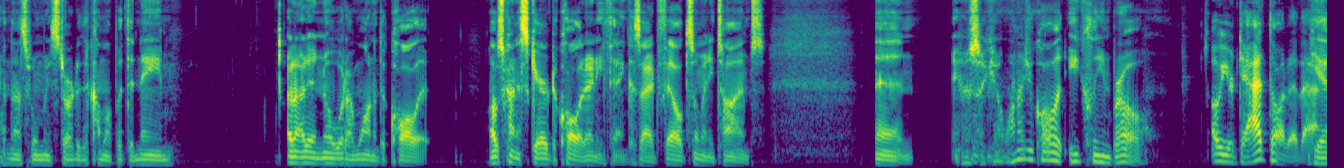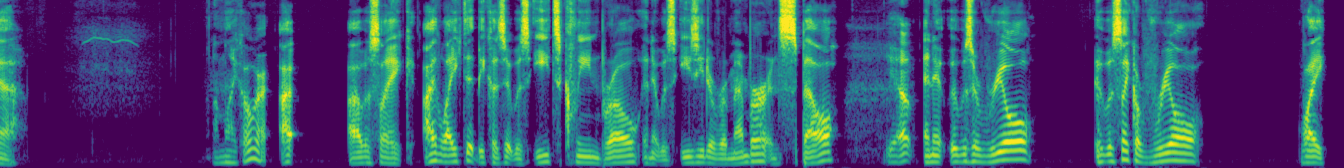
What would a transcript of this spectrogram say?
and that's when we started to come up with the name. And I didn't know what I wanted to call it. I was kind of scared to call it anything because I had failed so many times. And he was like, you know, why don't you call it E Clean Bro? Oh, your dad thought of that. Yeah. I'm like, all right. I I was like, I liked it because it was Eats Clean Bro and it was easy to remember and spell. Yep. And it, it was a real it was like a real like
